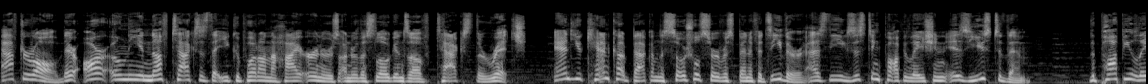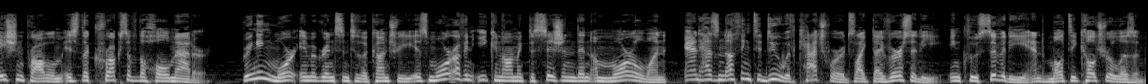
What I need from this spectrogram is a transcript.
After all, there are only enough taxes that you could put on the high earners under the slogans of tax the rich. And you can't cut back on the social service benefits either, as the existing population is used to them. The population problem is the crux of the whole matter. Bringing more immigrants into the country is more of an economic decision than a moral one and has nothing to do with catchwords like diversity, inclusivity, and multiculturalism.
